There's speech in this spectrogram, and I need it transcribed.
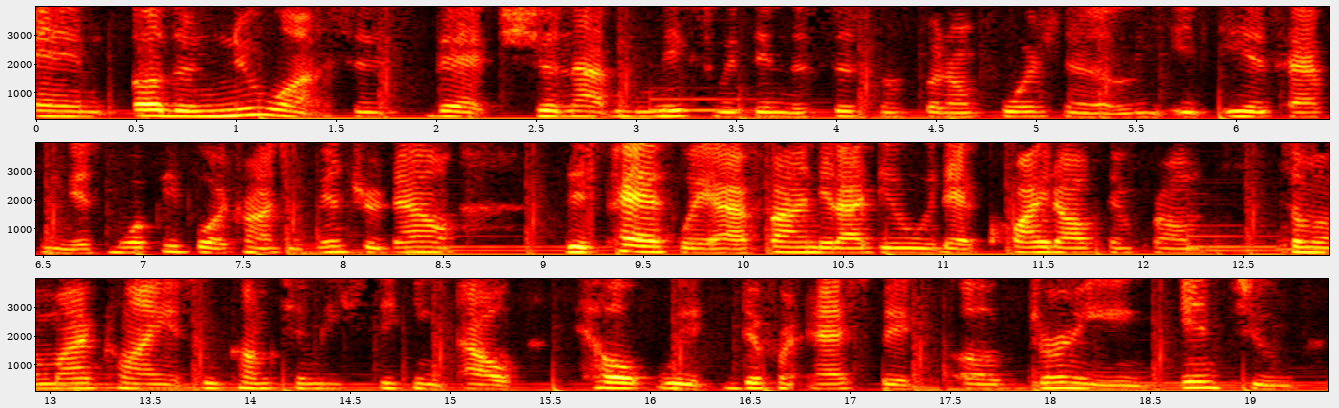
and other nuances that should not be mixed within the systems. But unfortunately, it is happening as more people are trying to venture down this pathway. I find that I deal with that quite often from some of my clients who come to me seeking out help with different aspects of journeying into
